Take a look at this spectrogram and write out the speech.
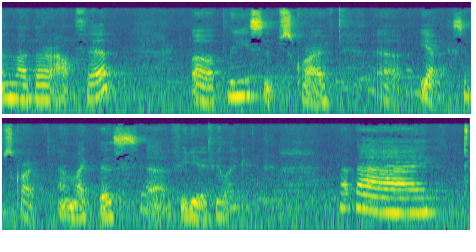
another outfit? Uh, please subscribe uh, yeah subscribe and like this uh, video if you like it. Bye bye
